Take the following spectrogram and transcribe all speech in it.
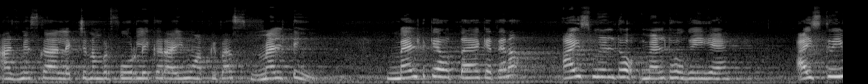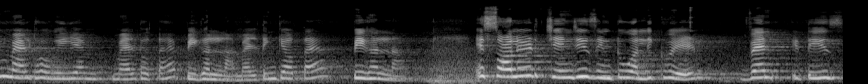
आज मैं इसका लेक्चर नंबर फोर लेकर आई हूँ आपके पास. मेल्टिंग मेल्ट क्या होता है? कहते हैं ना आइस मेल्ट हो मेल्ट हो गई है. आइसक्रीम मेल्ट हो गई है. मेल्ट होता है पिघलना. मेल्टिंग क्या होता है? पिघलना. A solid changes into a liquid when it is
